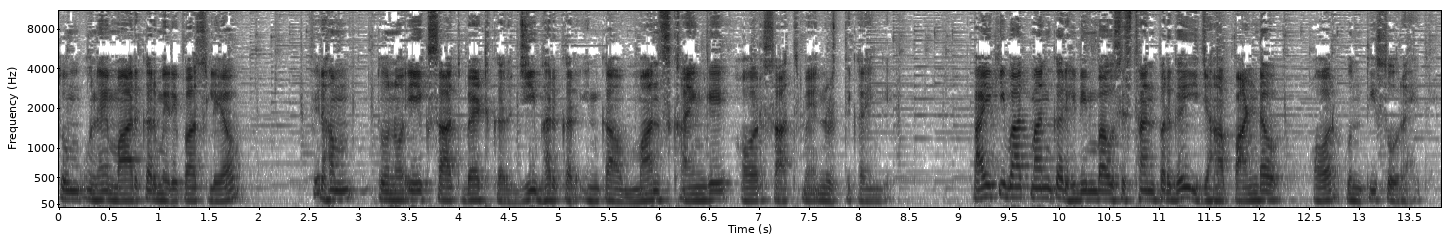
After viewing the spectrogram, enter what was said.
तुम उन्हें मारकर मेरे पास ले आओ। फिर हम दोनों एक साथ बैठकर, जी भरकर इनका मांस खाएँगे और साथ में नृत्य करेंगे। भाई की बात मानकर हिडिम्बा उस स्थान पर गई जहाँ पांडव और कुंती सो रहे थे।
